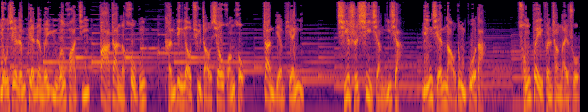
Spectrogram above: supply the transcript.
有些人便认为宇文化及霸占了后宫，肯定要去找萧皇后占点便宜。其实细想一下，明显脑洞过大。从辈分上来说，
